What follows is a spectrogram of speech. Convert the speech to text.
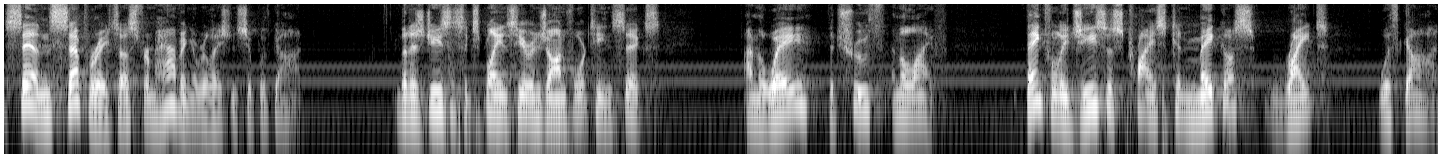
Sin separates us from having a relationship with God. But as Jesus explains here in John 14, 6, I'm the way, the truth, and the life. Thankfully, Jesus Christ can make us right with God.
